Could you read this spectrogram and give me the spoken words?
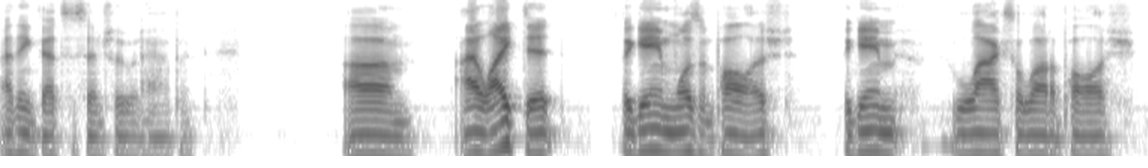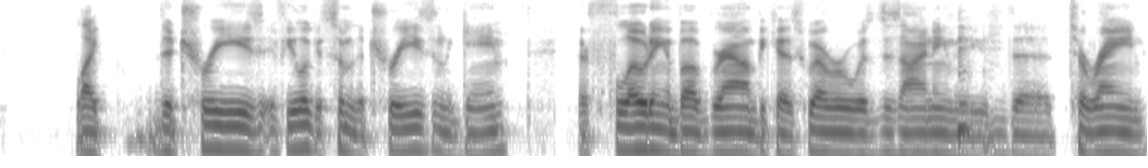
I think that's essentially what happened. Um, I liked it. The game wasn't polished. The game lacks a lot of polish. Like the trees, if you look at some of the trees in the game, they're floating above ground because whoever was designing the the terrain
